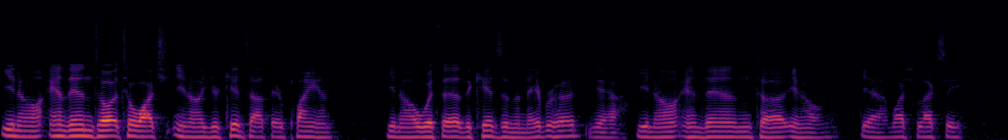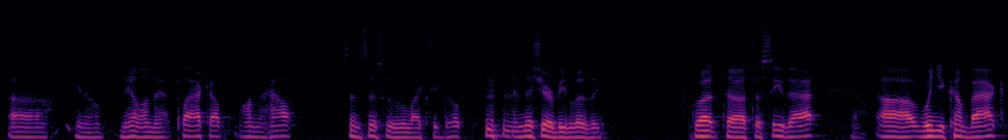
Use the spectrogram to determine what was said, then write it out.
you know, and then to, to watch, you know, your kids out there playing, you know, with the, the kids in the neighborhood, Yeah. you know, and then to, you know, yeah, watch Lexi, uh, you know, nailing that plaque up on the house since this was the Lexi built, and this year it'll be Lizzie. But uh, to see that, uh, when you come back,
